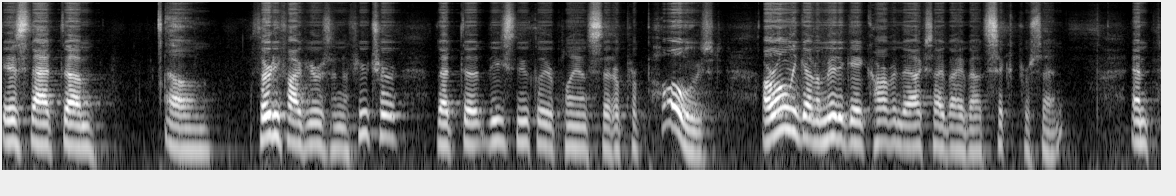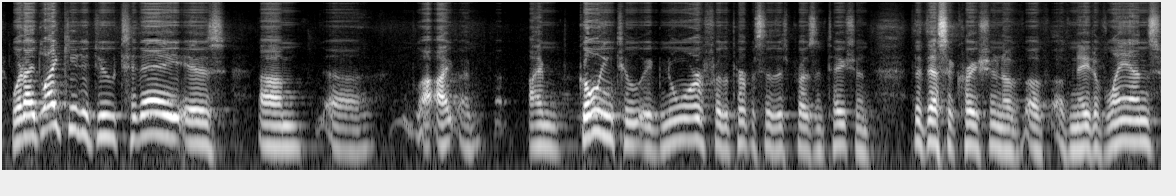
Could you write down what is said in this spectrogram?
is that um, um, 35 years in the future, that uh, these nuclear plants that are proposed are only going to mitigate carbon dioxide by about 6%. And what I'd like you to do today is um, uh, I, am going to ignore, for the purpose of this presentation, the desecration of, of, of native lands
